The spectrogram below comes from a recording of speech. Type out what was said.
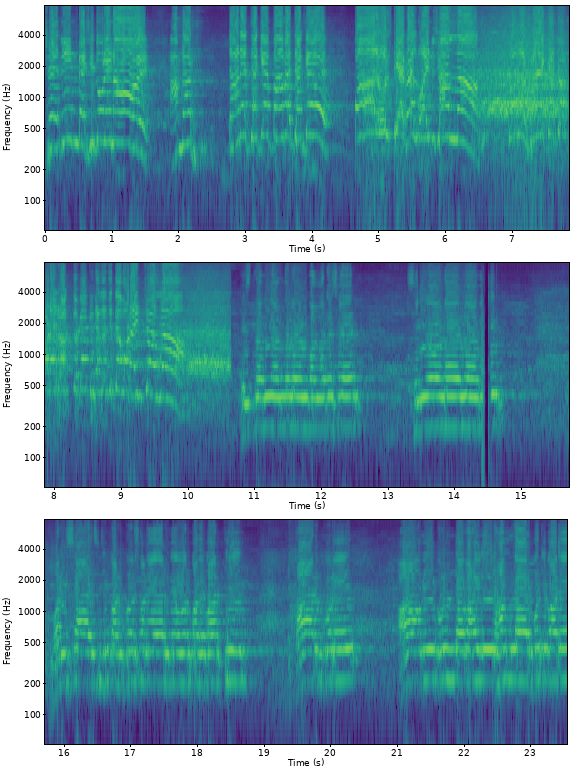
সেদিন বেশি দূরে নয়। আমরা ডানে থেকে বামে থেকে পার উল্টিয়ে ফেলব ইনশাআল্লাহ। ইসলামী আন্দোলন বাংলাদেশের সিনিয়র নায়ক আমির বরিশাল সিটি কর্পোরেশনের মেয়র পদপ্রার্থী তার উপরে আওয়ামী গুন্ডা বাহিনীর হামলার প্রতিবাদে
